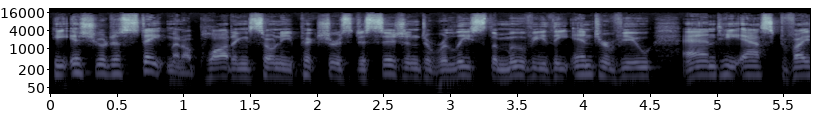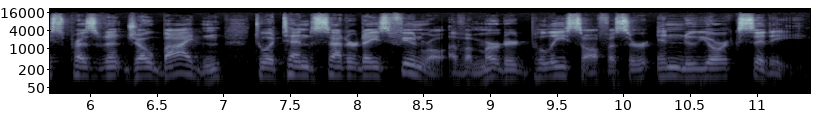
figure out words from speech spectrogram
He issued a statement applauding Sony Pictures' decision to release the movie The Interview, and he asked Vice President Joe Biden to attend Saturday's funeral of a murdered police officer in New York City.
